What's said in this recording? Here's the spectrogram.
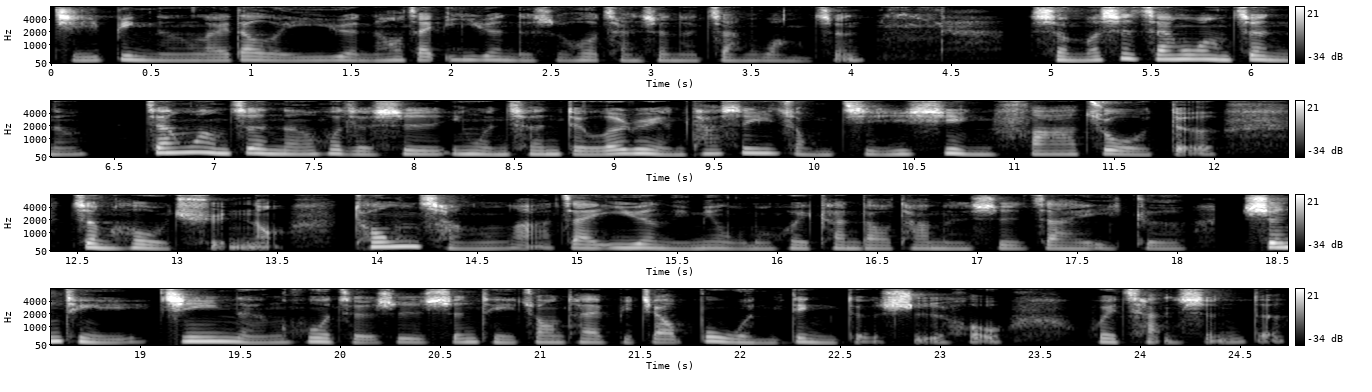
疾病呢，来到了医院，然后在医院的时候产生了谵妄症。什么是谵妄症呢？谵妄症呢，或者是英文称 delirium，它是一种急性发作的症候群哦。通常啊，在医院里面，我们会看到他们是在一个身体机能或者是身体状态比较不稳定的时候。会产生的，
